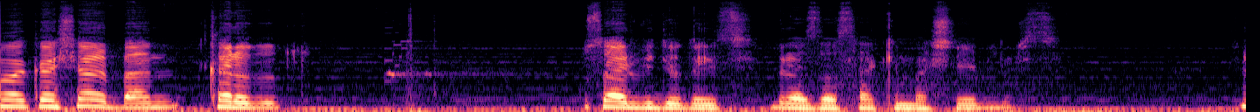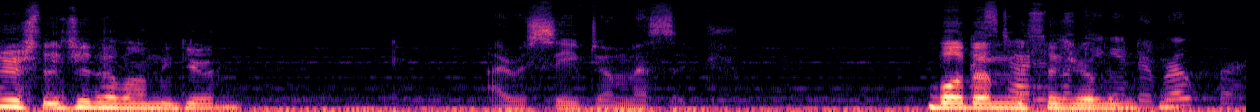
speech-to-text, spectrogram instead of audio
Merhaba arkadaşlar ben Karadut. Bu sefer videodayız. Biraz daha sakin başlayabiliriz. Süreçte devam ediyorum. I received your message. Bu I adamın started mesajı looking aldım. into Ropeburn.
